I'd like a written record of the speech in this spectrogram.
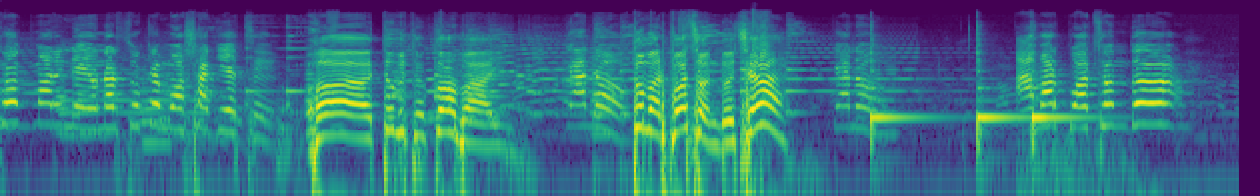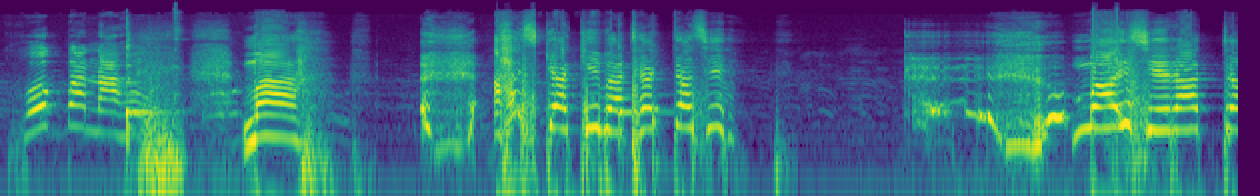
চোখ মারে নেই ওনার চোখে মশা গিয়েছে। হয় তুমি তো কবাই কেন? তোমার পছন্দ হয়েছে? কেন? আমার পছন্দ হোক বা না হোক। মা আজকে কিবা ঠেকতাছে? মাইসের আটটা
